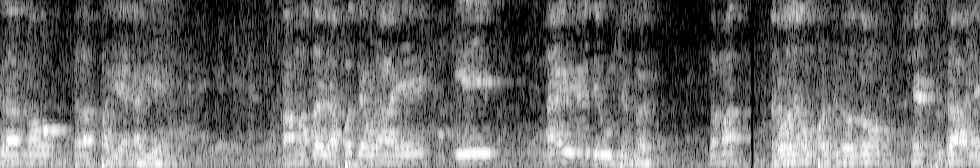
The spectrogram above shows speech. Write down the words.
मित्रांनो त्याला पर्याय नाही आहे कामाचा व्यापच एवढा आहे की नाही वेळ देऊ शकत. समाज सर्वजण उपस्थित होतो शेठ सुद्धा आले.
